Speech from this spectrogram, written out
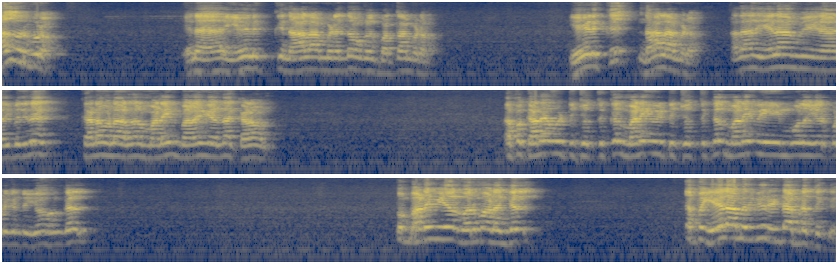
அது ஒரு புறம். ஏன்னா ஏழுக்கு நாலாம் இடம் தான் உங்களுக்கு பத்தாம் இடம். ஏழுக்கு நாலாம் இடம். அதாவது ஏழாம் அதிபதினா கணவனாக இருந்தால் மனைவி மனைவியாக இருந்தால் கணவன். அப்போ கணவன் வீட்டு சொத்துக்கள் மனைவி வீட்டு சொத்துக்கள் மனைவியின் மூலம் ஏற்படுகின்ற யோகங்கள். இப்போ மனைவியால் வருமானங்கள். அப்போ ஏழாம் அதிபதி ரெண்டாம் இடத்துக்கு.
